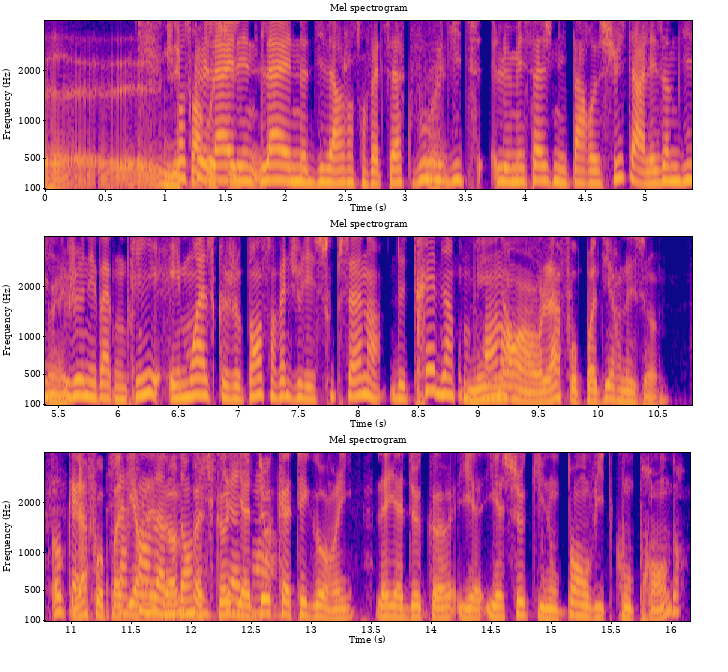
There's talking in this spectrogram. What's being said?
Je pense pas que là, elle est, là, est notre divergence en fait. C'est-à-dire que vous, Oui. vous dites le message n'est pas reçu, c'est-à-dire les hommes disent Oui. je n'ai pas compris, et moi, ce que je pense, en fait, je les soupçonne de très bien Mais comprendre. non, alors là, faut pas dire les hommes. Ok, Là, faut pas certains dire les hommes parce qu'il y a deux catégories. Là, il y a deux, ca- il y a, il y a ceux qui n'ont pas envie de comprendre.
